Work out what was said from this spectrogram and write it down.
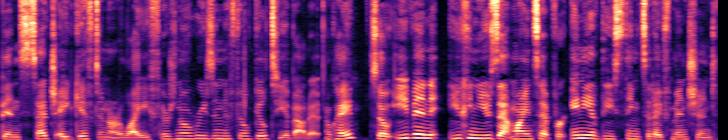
been such a gift in our life? There's no reason to feel guilty about it. Okay? So, even you can use that mindset for any of these things that I've mentioned.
